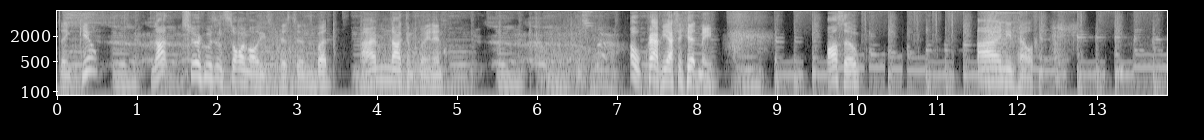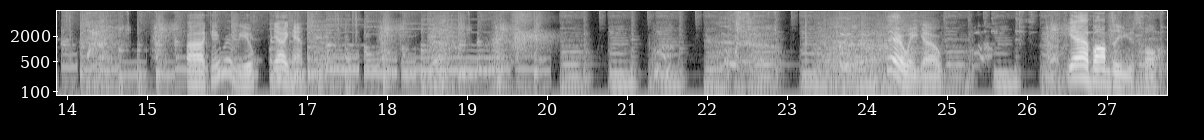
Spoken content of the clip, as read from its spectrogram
Thank you. Not sure who's installing all these pistons, but I'm not complaining. Oh crap, he actually hit me. Also, I need health. Uh, can you review? Yeah, I can. There we go. Yeah, bombs are useful.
